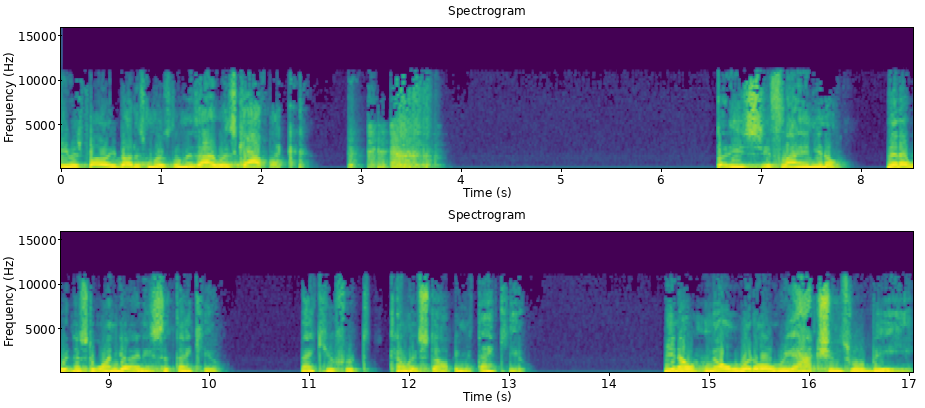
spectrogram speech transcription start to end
He was probably about as Muslim as I was Catholic. But he's flying, you know, then I witnessed to one guy and he said, Thank you. Thank you for telling stopping me. Thank you. You don't know what all reactions will be.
